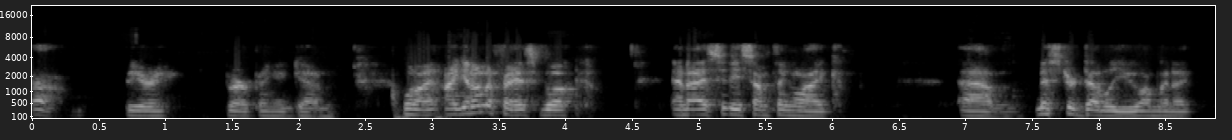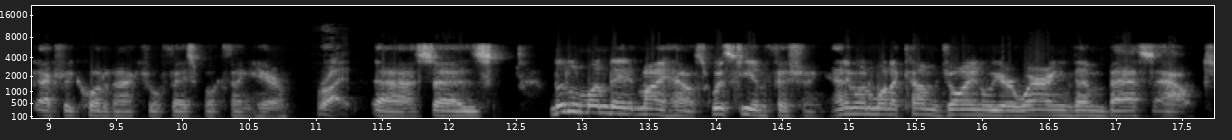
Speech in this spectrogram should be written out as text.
ah, beery burping again. When I, I get on the Facebook and I see something like um, Mr. W, I'm going to actually quote an actual Facebook thing here Right. uh, says, Little Monday at my house, whiskey and fishing. Anyone want to come join? We are wearing them bass out.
